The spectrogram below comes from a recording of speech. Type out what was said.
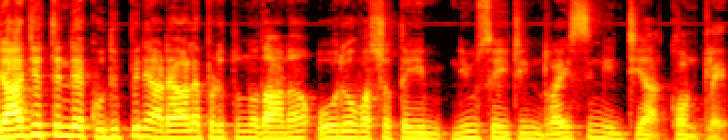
രാജ്യത്തിന്റെ കുതിപ്പിനെ അടയാളപ്പെടുത്തുന്നതാണ് ഓരോ വർഷത്തെയും news eighteen rising India conclave.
